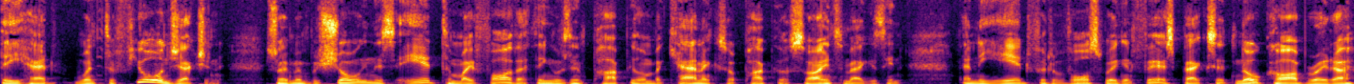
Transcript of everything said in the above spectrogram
they had went to fuel injection. So I remember showing this ad to my father. I think it was in Popular Mechanics or Popular Science magazine, and the ad for the Volkswagen Fastback said no carburetor.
